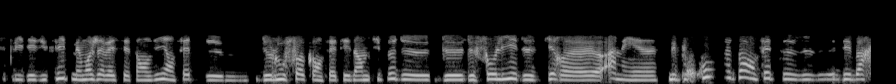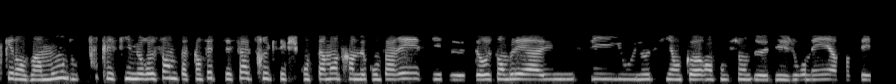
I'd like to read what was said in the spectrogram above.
toute l'idée du clip mais moi j'avais cette envie en fait de de loufoque en fait et d'un petit peu de, de, de folie et de se dire ah mais mais pourquoi pas en fait débarquer dans un monde où toutes les filles me ressemblent? Parce qu'en fait c'est ça le truc c'est que je suis constamment en train de me comparer essayer de, de ressembler à une fille ou une autre fille encore en fonction de des journées. Enfin c'est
